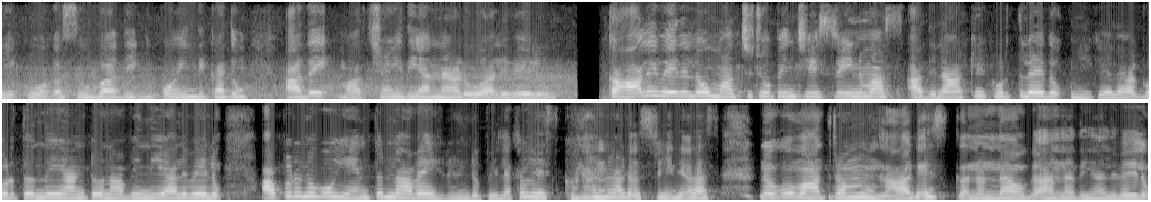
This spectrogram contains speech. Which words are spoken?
నీకు ఒక సువ్వ దిగిపోయింది కదూ? అదే మచ్చ ఇది అన్నాడు అలివేలు. కాలివేలిలో మచ్చు మచ్చ చూపించి శ్రీనివాస్ అది నాకే గుర్తులేదు. మీకు ఎలా గుర్తుంది అంటూ నవ్వింది అలివేలు. అప్పుడు నువ్వు ఎంతున్నావే? రెండు పిలకలు వేసుకుని అన్నాడు శ్రీనివాస్. నువ్వు మాత్రం లాగేసుకొని ఉన్నావుగా అన్నది అలివేలు.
